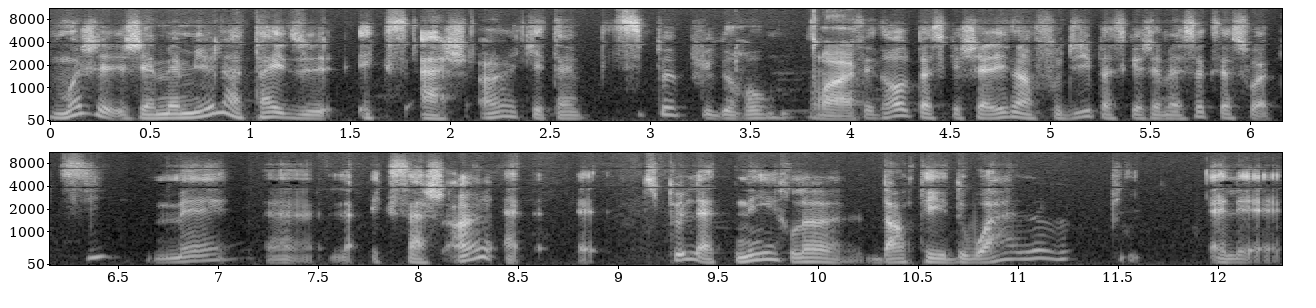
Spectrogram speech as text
moi, j'ai- j'aimais mieux la taille du XH1 qui est un petit peu plus gros. Ouais. C'est drôle parce que je suis allé dans Fuji parce que j'aimais ça que ça soit petit, mais euh, la XH1, elle- elle- tu peux la tenir là, dans tes doigts, là, puis elle est,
